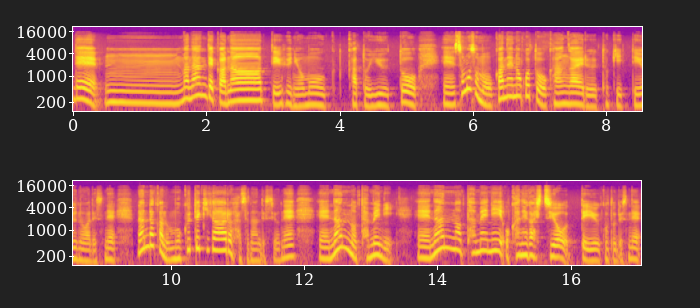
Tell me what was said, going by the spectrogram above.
でうんまあなんでかなっていうふうに思うかというと、えー、そもそもお金のことを考える時っていうのはですね何らかの目的があるはずなんですよね。えー、何のために、えー、何のためにお金が必要っていうことですね。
